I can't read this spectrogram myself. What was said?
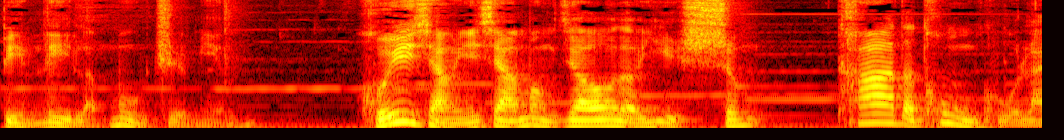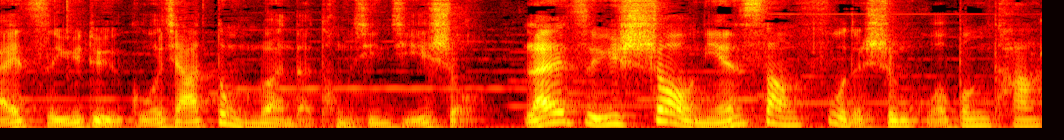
并立了墓志铭。回想一下孟郊的一生，他的痛苦来自于对国家动乱的痛心疾首，来自于少年丧父的生活崩塌，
